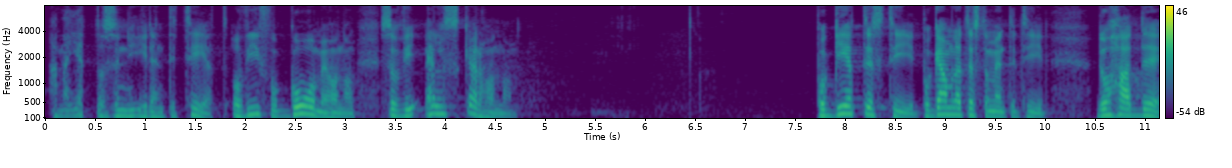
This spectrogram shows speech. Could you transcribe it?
Han har gett oss en ny identitet och vi får gå med honom så vi älskar honom. På Getes tid, på gamla testamentets tid, då hade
